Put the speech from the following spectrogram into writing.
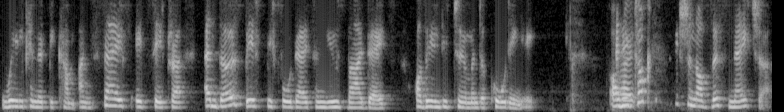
when can it become unsafe, etc. And those best before dates and use by dates are then determined accordingly. All and right. intoxication of this nature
